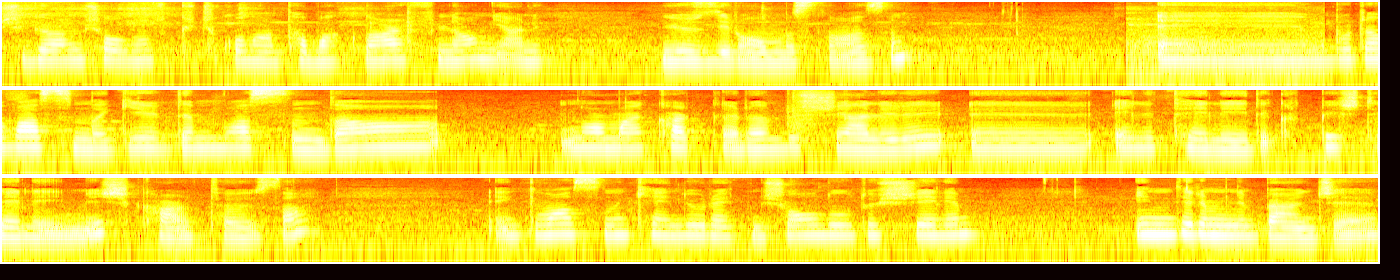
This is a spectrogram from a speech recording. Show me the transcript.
Şu görmüş olduğunuz küçük olan tabaklar falan yani 100 lira olması lazım. Ee, burada Watson'a girdim. Watson'da normal kartlara duş yerleri e, 50 TL'ydi. 45 TL'ymiş karta özel. E, Watson'ın kendi üretmiş olduğu duş jeli. indirimli bence.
